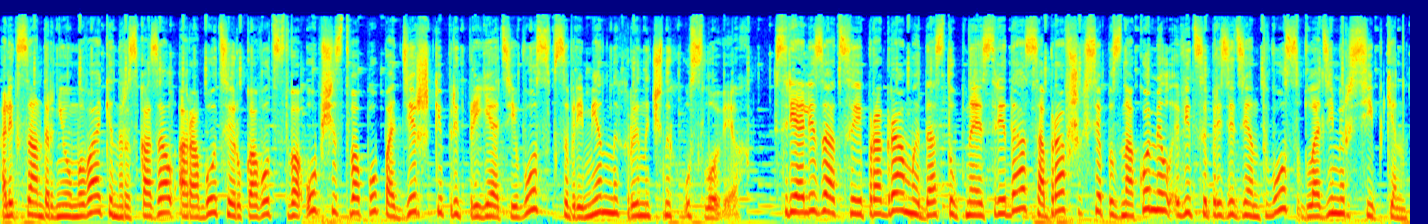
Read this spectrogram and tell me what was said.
Александр Неумывакин рассказал о работе руководства общества по поддержке предприятий ВОЗ в современных рыночных условиях. Реализацией программы «Доступная среда» собравшихся познакомил вице-президент ВОЗ Владимир Сипкин.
